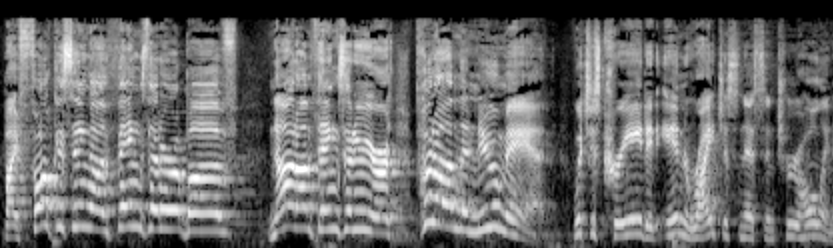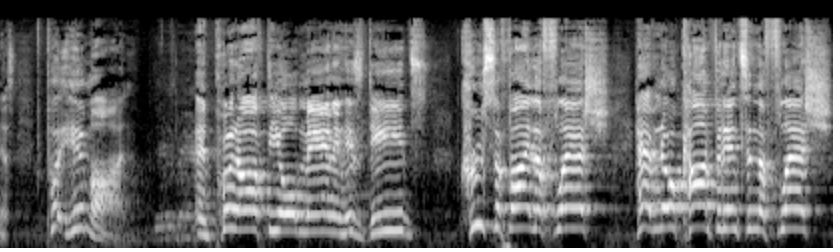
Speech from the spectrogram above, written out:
by focusing on things that are above, not on things that are earth. Put on the new man, which is created in righteousness and true holiness. Put him on. Amen. And put off the old man and his deeds. Crucify the flesh. Have no confidence in the flesh.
